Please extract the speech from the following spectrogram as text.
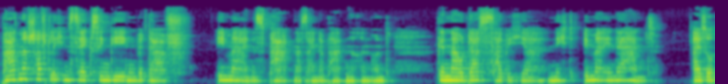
Partnerschaftlichen Sex hingegen bedarf immer eines Partners, einer Partnerin und genau das habe ich ja nicht immer in der Hand. Also,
